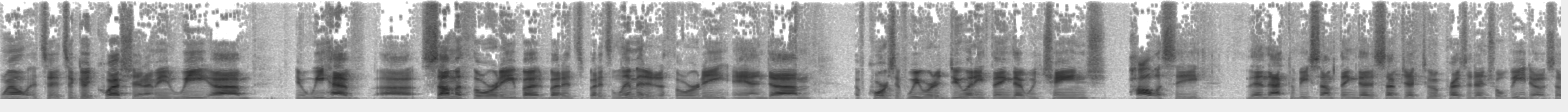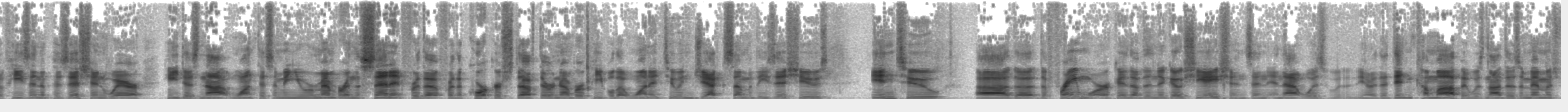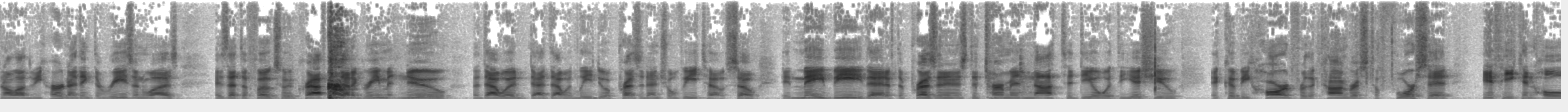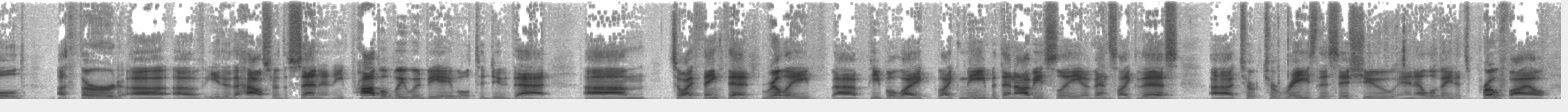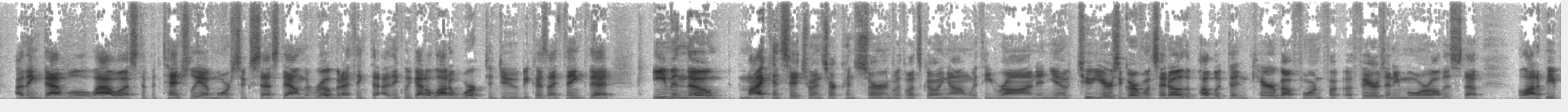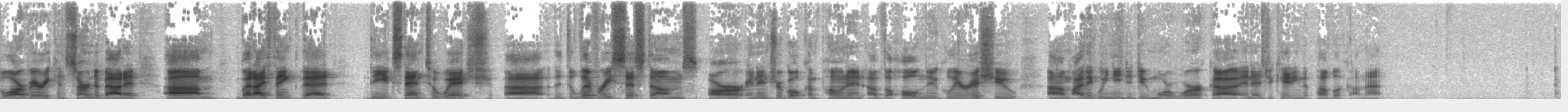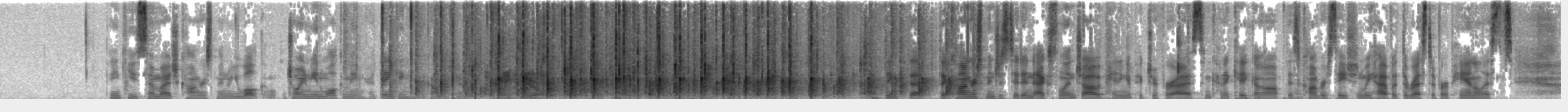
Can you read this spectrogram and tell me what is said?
Well, it's a, it's a good question. I mean, we um, you know we have uh, some authority, but but it's but it's limited authority. And um, of course, if we were to do anything that would change policy, then that could be something that is subject to a presidential veto. So if he's in a position where he does not want this, I mean, you remember in the Senate for the for the Corker stuff, there were a number of people that wanted to inject some of these issues into uh, the the framework of the negotiations, and, and that was you know that didn't come up. It was not those amendments were not allowed to be heard. And I think the reason was is that the folks who had crafted that agreement knew that that would that, that would lead to a presidential veto. So it may be that if the president is determined not to deal with the issue, it could be hard for the Congress to force it if he can hold a third uh, of either the House or the Senate. He probably would be able to do that. Um, so I think that really uh, people like like me, but then obviously events like this, uh, to to raise this issue and elevate its profile I think that will allow us to potentially have more success down the road. But I think that I think we got a lot of work to do because I think that even though my constituents are concerned with what's going on with Iran, and you know, two years ago everyone said, "Oh, the public doesn't care about foreign affairs anymore," all this stuff. A lot of people are very concerned about it, um, but I think that the extent to which uh, the delivery systems are an integral component of the whole nuclear issue, um, I think we need to do more work uh, in educating the public on that. Thank you so much, Congressman. Will you welcome, join me in welcoming or thanking the Congressman? Thank you. I think that the Congressman just did an excellent job of painting a picture for us and kind of kicking off this conversation we have with the rest of our panelists.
